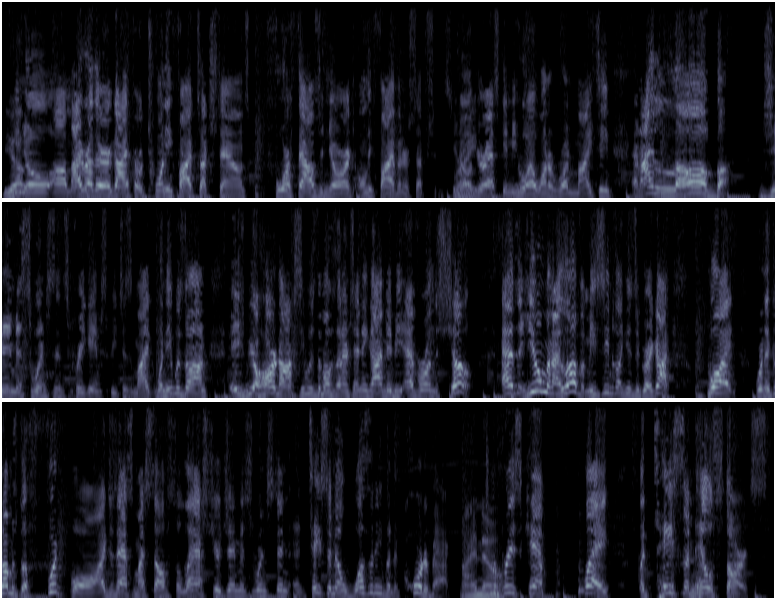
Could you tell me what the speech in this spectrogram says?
Yep. You know, um, I'd rather a guy throw 25 touchdowns, 4,000 yards, only five interceptions. You know, if you're asking me who I want to run my team, and I love Jameis Winston's pregame speeches, Mike. When he was on HBO Hard Knocks, he was the most entertaining guy maybe ever on the show. As a human, I love him. He seems like he's a great guy. But when it comes to football, I just ask myself. So last year, Jameis Winston and Taysom Hill wasn't even a quarterback. I Drew know. Brees can't play, but Taysom Hill starts.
